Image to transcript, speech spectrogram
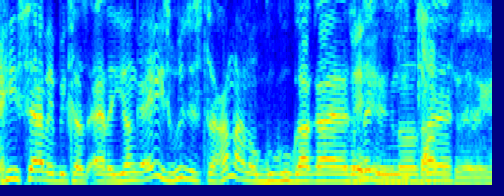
he's savvy because at a young age we just I'm not no goo goo gaga ass Yeah, nigga. You you know what I'm to saying? that nigga,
